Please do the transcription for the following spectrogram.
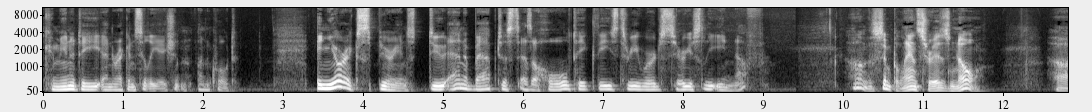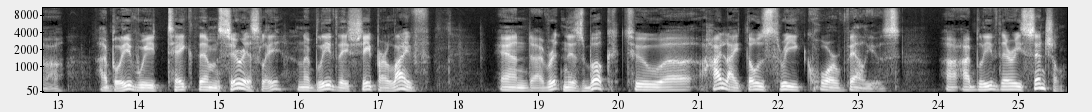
community, and reconciliation. Unquote. In your experience, do Anabaptists as a whole take these three words seriously enough? Well, the simple answer is no. Uh, I believe we take them seriously, and I believe they shape our life. And I've written this book to uh, highlight those three core values. Uh, I believe they're essential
